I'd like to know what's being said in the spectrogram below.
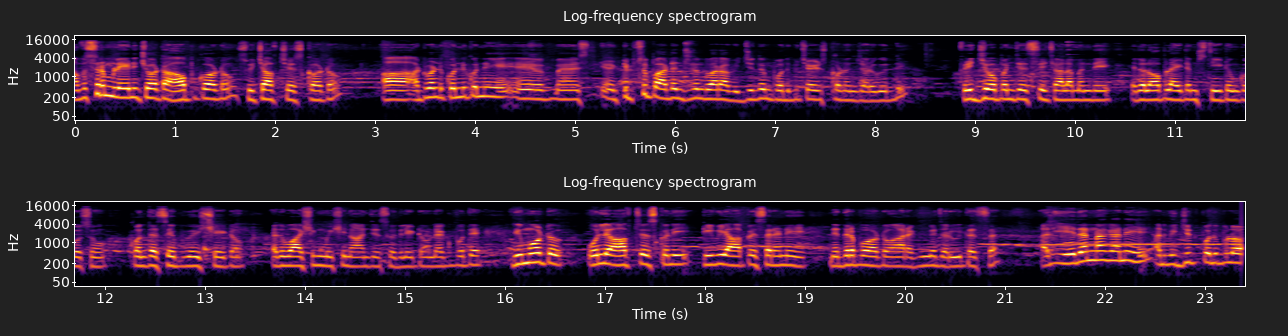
అవసరం లేని చోట ఆపుకోవటం స్విచ్ ఆఫ్ చేసుకోవటం. అటువంటి కొన్ని కొన్ని టిప్స్ పాటించడం ద్వారా విద్యుత్తును పొదుపు చేసుకోవడం జరుగుద్ది. ఫ్రిడ్జ్ ఓపెన్ చేసి చాలామంది ఏదో లోపల ఐటమ్స్ తీయటం కోసం కొంతసేపు వేస్ట్ చేయటం లేదా వాషింగ్ మిషన్ ఆన్ చేసి వదిలేయటం లేకపోతే రిమోట్ ఓన్లీ ఆఫ్ చేసుకొని టీవీ ఆపేస్తారని నిద్రపోవటం ఆ రకంగా జరుగుతుంది సార్. అది ఏదన్నా కానీ అది విద్యుత్ పొదుపులో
